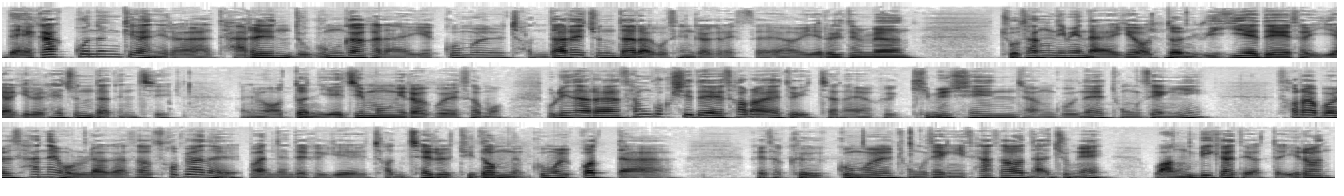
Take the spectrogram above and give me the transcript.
내가 꾸는 게 아니라 다른 누군가가 나에게 꿈을 전달해 준다라고 생각을 했어요. 예를 들면 조상님이 나에게 어떤 위기에 대해서 이야기를 해준다든지 아니면 어떤 예지몽이라고 해서 뭐 우리나라 삼국시대의 설화에도 있잖아요. 그 김유신 장군의 동생이 서라벌 산에 올라가서 소변을 봤는데 그게 전체를 뒤덮는 꿈을 꿨다. 그래서 그 꿈을 동생이 사서 나중에 왕비가 되었다. 이런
